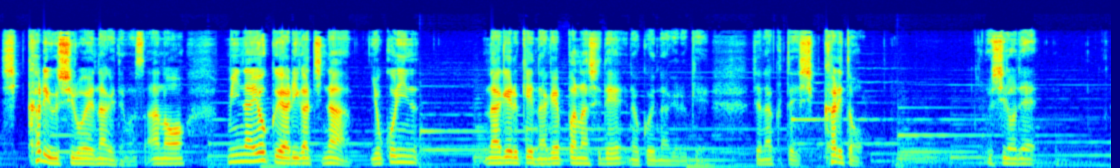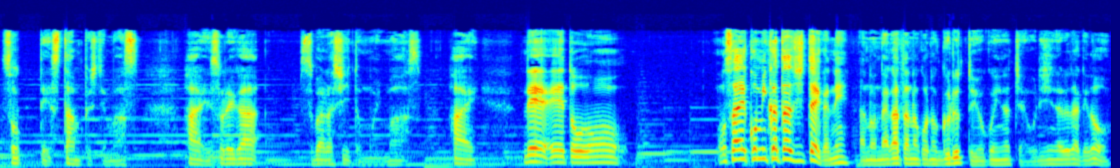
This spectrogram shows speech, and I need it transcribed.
しっかり後ろへ投げてます。あのみんなよくやりがちな横に投げる系投げっぱなしで横に投げる系じゃなくてしっかりと後ろで沿ってスタンプしてます。はい、それが素晴らしいと思います。はい。で、えっ、ー、と、抑え込み方自体がね、あの、長田のこのぐるっと横になっちゃうオリジナルだけど、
